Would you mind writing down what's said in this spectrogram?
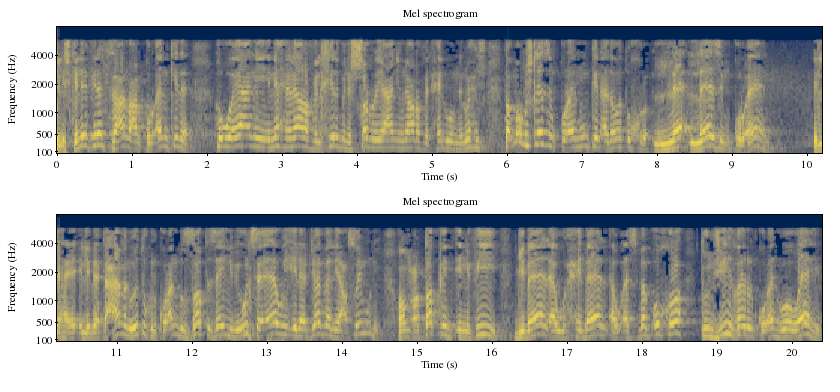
الإشكالية في ناس بتتعامل مع القرآن كده. هو يعني إن إحنا نعرف الخير من الشر يعني ونعرف الحلو من الوحش. طب ما هو مش لازم قرآن ممكن أدوات أخرى. لا لازم قرآن. اللي. اللي بيتعامل ويترك القرآن بالظبط زي اللي بيقول سآوي إلى جبل يعصمني هو معتقد إن في جبال أو حبال أو أسباب أخرى تنجيه غير القرآن هو واهم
